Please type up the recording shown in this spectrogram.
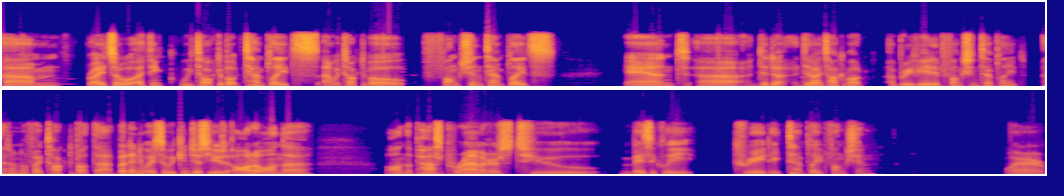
um, right? So I think we talked about templates and we talked about function templates. And uh, did uh, did I talk about abbreviated function template. I don't know if I talked about that, but anyway, so we can just use auto on the on the pass parameters to basically create a template function where,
